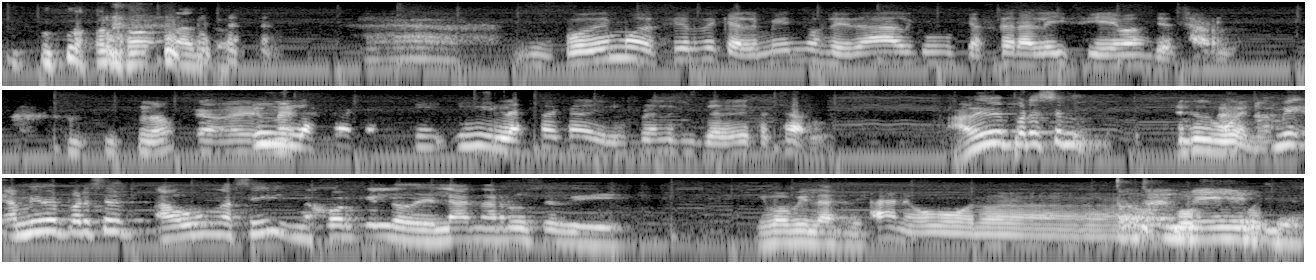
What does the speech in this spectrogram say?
no, no tanto podemos decir de que al menos le da algo que hacer a Lacey Evans y a Charlotte. ¿No? Y, la saca, y, la saca, de los planes literarios a Charlotte. A mí me parece. Eso es bueno. A, mí, a, mí, me parece aún así mejor que lo de Lana Rusev y, y Bobby Lashley. Ah, no, no, no. no, Totalmente.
